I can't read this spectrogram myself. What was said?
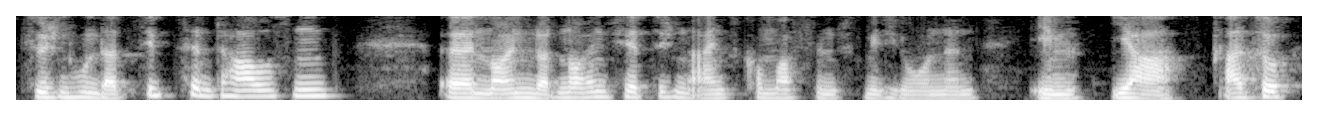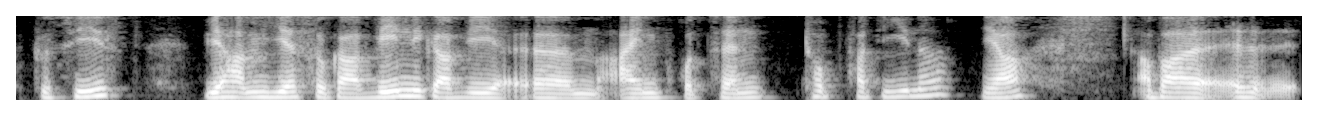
zwischen 117.000 949 äh, und 1,5 Millionen im Jahr. Also du siehst, wir haben hier sogar weniger wie ähm, ein Prozent Topverdiener, ja. Aber äh,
